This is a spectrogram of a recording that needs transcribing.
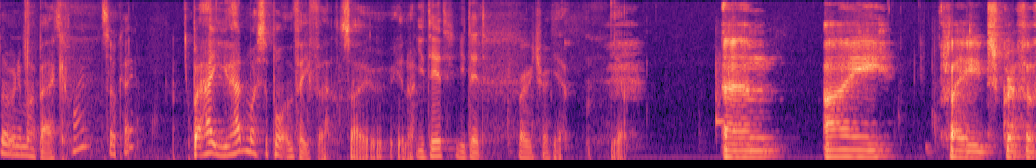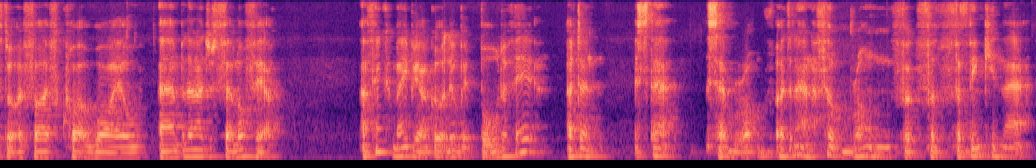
Not really my bag. Fine, it's okay. But hey, you had my support on FIFA, so you know. You did, you did. Very true. Yeah, yeah. Um, I played Grand Theft Auto 5 for quite a while, um, but then I just fell off it. I think maybe I got a little bit bored of it. I don't. Is that is that wrong? I don't know. And I felt wrong for, for, for thinking that.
